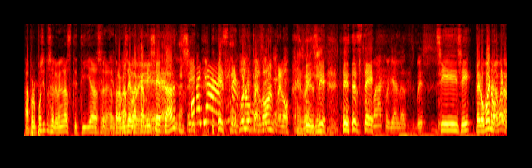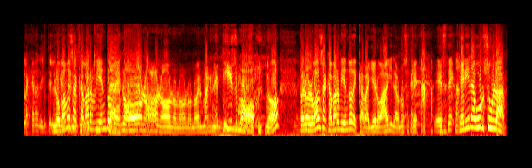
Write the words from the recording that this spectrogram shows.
A propósito, se le ven las tetillas Sí, eh, a través de la camiseta. Sí. ¡Vaya! Este, bueno, perdón, pero sí, este, Sobaco, ya las ves. sí, sí, pero bueno, Pero bueno, eh, la cara de inteligente lo vamos a acabar viendo de no, no, no, no, no, no, no, el magnetismo, ¿no? Pero lo vamos a acabar viendo de caballero águila o no sé qué. Este, querida Úrsula,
